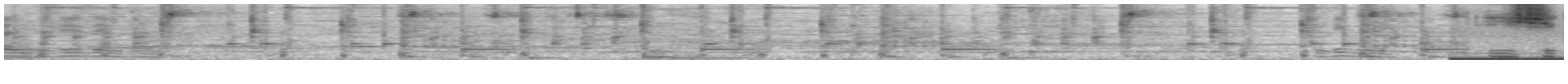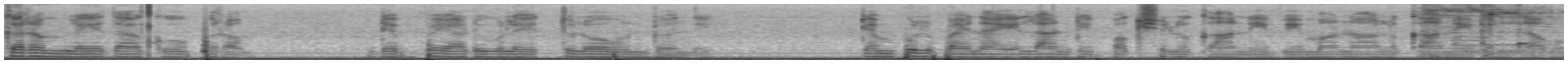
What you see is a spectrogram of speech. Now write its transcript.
Entrance this is entrance ఇది గుడి. ఈ శిఖరం లేదా గోపురం డెబ్బై అడుగుల ఎత్తులో ఉంటుంది. టెంపుల్ పైన ఎలాంటి పక్షులు కానీ విమానాలు కానీ వెళ్ళవు.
